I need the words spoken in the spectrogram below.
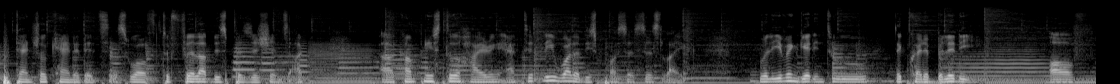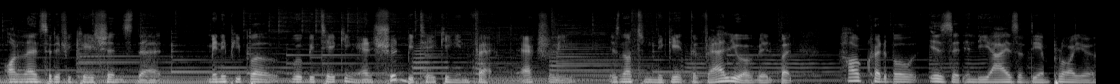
potential candidates as well to fill up these positions? Are, are companies still hiring actively? What are these processes like? We'll even get into the credibility of online certifications that many people will be taking and should be taking, in fact, actually, is not to negate the value of it, but how credible is it in the eyes of the employer?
